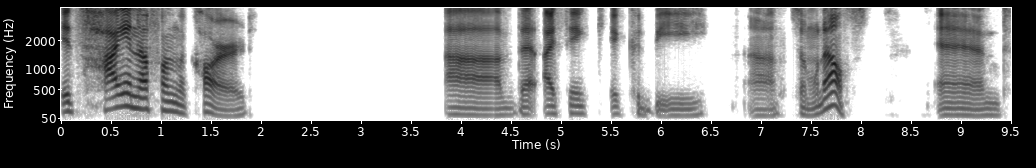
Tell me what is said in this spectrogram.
it's high enough on the card uh, that I think it could be uh, someone else. And,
